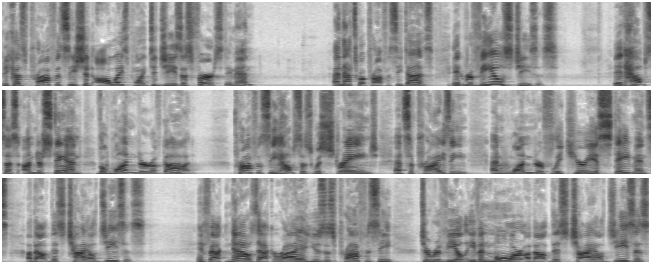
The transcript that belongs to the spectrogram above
Because prophecy should always point to Jesus first. Amen? And that's what prophecy does it reveals Jesus, it helps us understand the wonder of God. Prophecy helps us with strange and surprising and wonderfully curious statements about this child, Jesus. In fact, now Zechariah uses prophecy to reveal even more about this child, Jesus,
